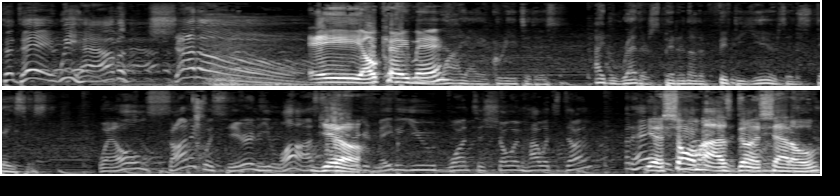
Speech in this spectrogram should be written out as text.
today we have Shadow. Hey, okay, man. Why I agreed to this? I'd rather spend another 50 years in stasis. Well, Sonic was here and he lost. Yeah. I maybe you'd want to show him how it's done. But hey, yeah, show him how it's done, Shadow.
